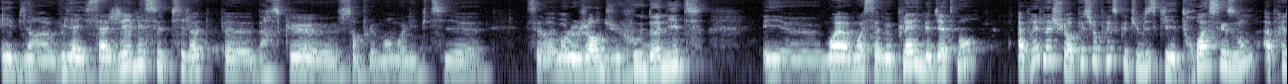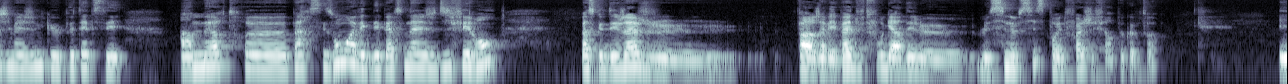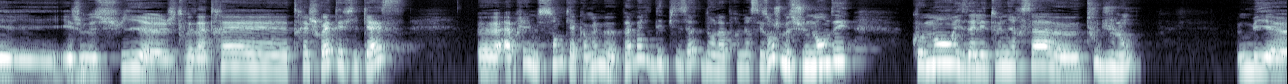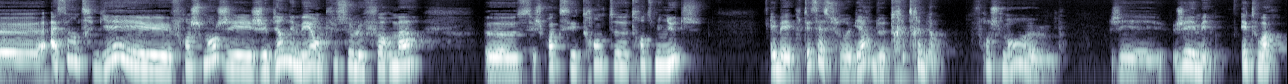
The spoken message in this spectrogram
Eh bien oui Aïssa, j'ai aimé ce pilote parce que simplement moi les petits, c'est vraiment le genre du who done it et moi, moi ça me plaît immédiatement. Après, là, je suis un peu surprise que tu me dises qu'il y ait trois saisons. Après, j'imagine que peut-être c'est un meurtre euh, par saison avec des personnages différents. Parce que déjà, je. Enfin, j'avais pas du tout regardé le, synopsis. Pour une fois, j'ai fait un peu comme toi. Et, et je me suis. Euh, j'ai trouvé ça très, très chouette, efficace. Euh, après, il me semble qu'il y a quand même pas mal d'épisodes dans la première saison. Je me suis demandé comment ils allaient tenir ça tout du long mais euh, assez intriguée et franchement j'ai bien aimé. En plus le format euh, je crois que c'est 30 30 minutes. Et eh ben écoutez ça se regarde très très bien. Franchement euh, j'ai aimé. Et toi?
